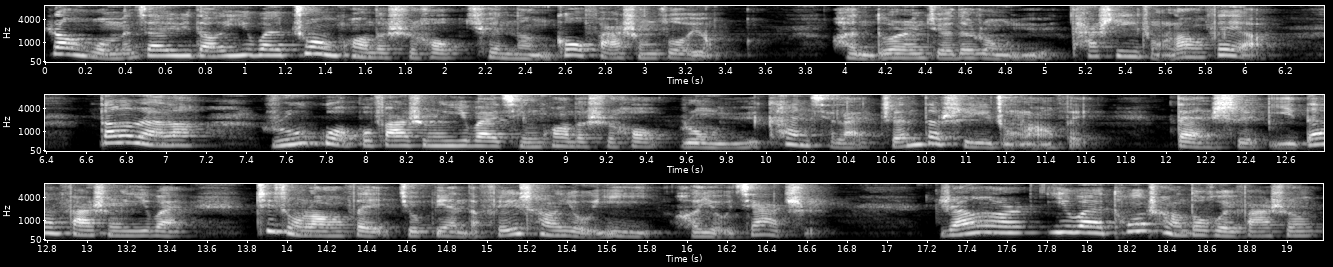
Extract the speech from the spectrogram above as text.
让我们在遇到意外状况的时候却能够发生作用。很多人觉得冗余它是一种浪费啊。当然了，如果不发生意外情况的时候，冗余看起来真的是一种浪费。但是，一旦发生意外，这种浪费就变得非常有意义和有价值。然而，意外通常都会发生，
